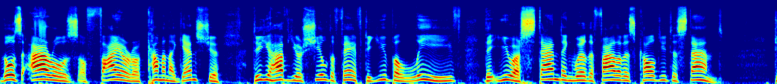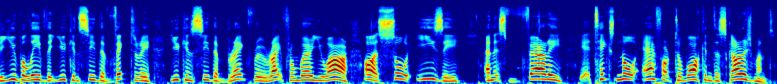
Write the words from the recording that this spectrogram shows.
Those arrows of fire are coming against you. Do you have your shield of faith? Do you believe that you are standing where the Father has called you to stand? Do you believe that you can see the victory? You can see the breakthrough right from where you are? Oh, it's so easy and it's very, it takes no effort to walk in discouragement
